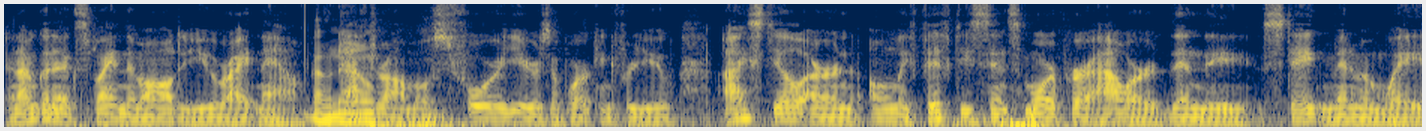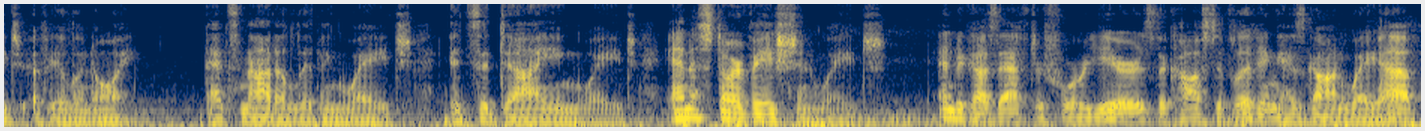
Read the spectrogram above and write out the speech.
and I'm going to explain them all to you right now. Oh, no. After almost four years of working for you, I still earn only 50 cents more per hour than the state minimum wage of Illinois. That's not a living wage. It's a dying wage and a starvation wage. And because after four years the cost of living has gone way up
